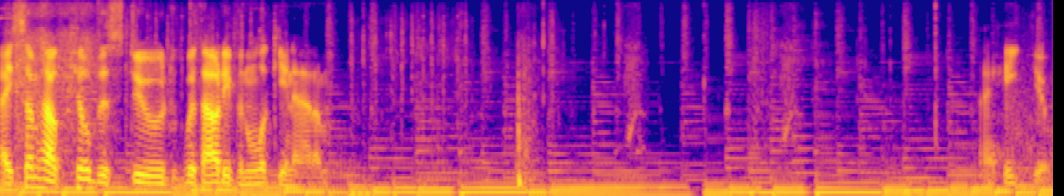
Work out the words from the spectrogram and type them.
I somehow killed this dude without even looking at him. I hate you.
